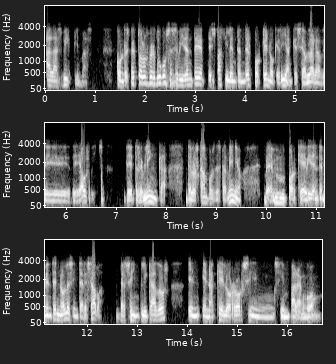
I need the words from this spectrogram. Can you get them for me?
a las víctimas. con respecto a los verdugos es evidente, es fácil entender por qué no querían que se hablara de, Auschwitz de Treblinka, de los campos de exterminio, em, porque evidentemente no les interesaba verse implicados en, aquel horror sin, sin parangón.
